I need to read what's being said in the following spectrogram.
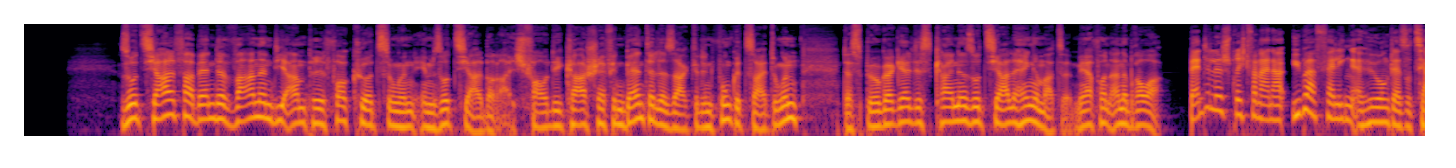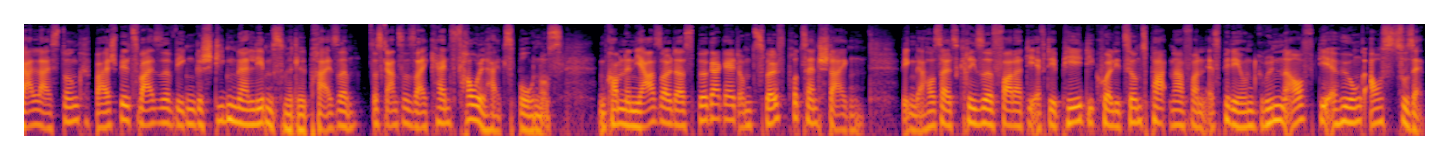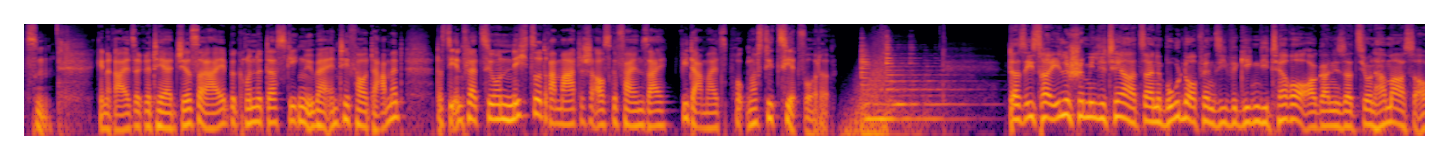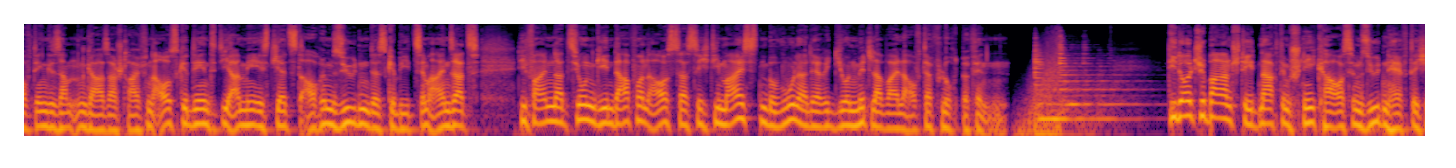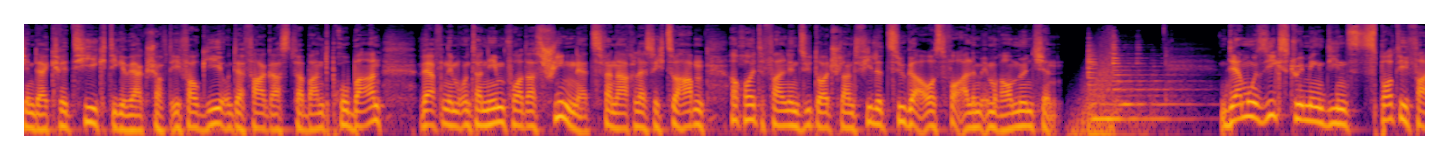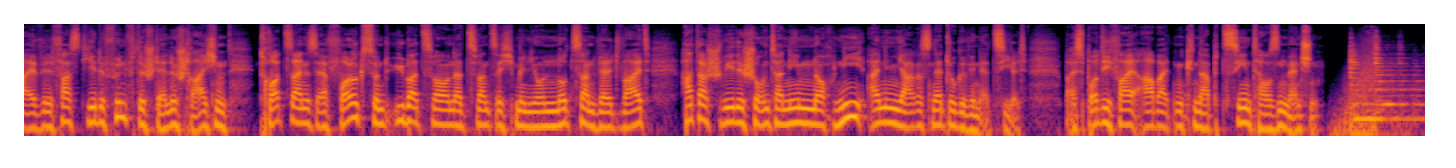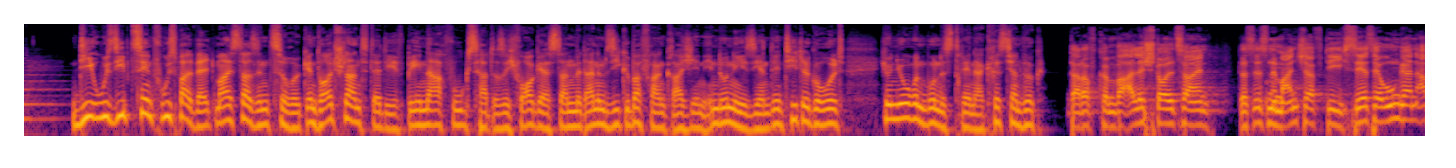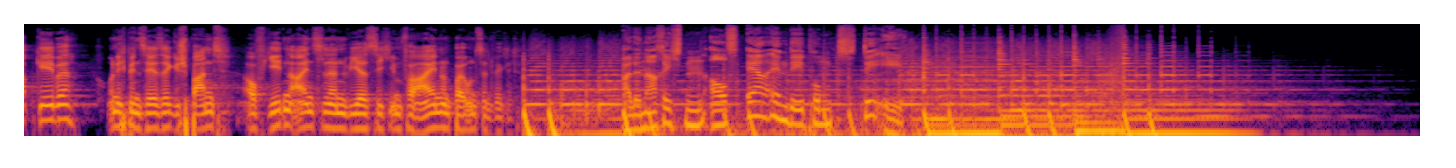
Sozialverbände warnen die Ampel vor Kürzungen im Sozialbereich. VDK-Chefin Bentele sagte den Funke-Zeitungen, das Bürgergeld ist keine soziale Hängematte. Mehr von Anne Brauer. Bentele spricht von einer überfälligen Erhöhung der Sozialleistung, beispielsweise wegen gestiegener Lebensmittelpreise. Das Ganze sei kein Faulheitsbonus. Im kommenden Jahr soll das Bürgergeld um 12 Prozent steigen. Wegen der Haushaltskrise fordert die FDP die Koalitionspartner von SPD und Grünen auf, die Erhöhung auszusetzen. Generalsekretär Girsaray begründet das gegenüber NTV damit, dass die Inflation nicht so dramatisch ausgefallen sei, wie damals prognostiziert wurde. Das israelische Militär hat seine Bodenoffensive gegen die Terrororganisation Hamas auf den gesamten Gazastreifen ausgedehnt. Die Armee ist jetzt auch im Süden des Gebiets im Einsatz. Die Vereinten Nationen gehen davon aus, dass sich die meisten Bewohner der Region mittlerweile auf der Flucht befinden. Die Deutsche Bahn steht nach dem Schneechaos im Süden heftig in der Kritik. Die Gewerkschaft EVG und der Fahrgastverband ProBahn werfen dem Unternehmen vor, das Schienennetz vernachlässigt zu haben. Auch heute fallen in Süddeutschland viele Züge aus, vor allem im Raum München. Der Musikstreaming-Dienst Spotify will fast jede fünfte Stelle streichen. Trotz seines Erfolgs und über 220 Millionen Nutzern weltweit hat das schwedische Unternehmen noch nie einen Jahresnettogewinn erzielt. Bei Spotify arbeiten knapp 10.000 Menschen. Die U17 Fußball-Weltmeister sind zurück in Deutschland. Der DFB-Nachwuchs hatte sich vorgestern mit einem Sieg über Frankreich in Indonesien den Titel geholt. Junioren-Bundestrainer Christian Wück. Darauf können wir alle stolz sein. Das ist eine Mannschaft, die ich sehr, sehr ungern abgebe. Und ich bin sehr, sehr gespannt auf jeden Einzelnen, wie er sich im Verein und bei uns entwickelt. Alle Nachrichten auf rnd.de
